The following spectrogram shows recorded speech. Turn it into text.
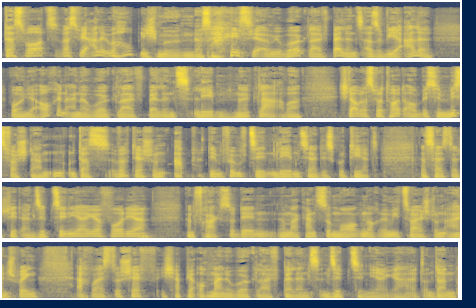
Das Wort, was wir alle überhaupt nicht mögen, das heißt ja irgendwie Work-Life-Balance. Also wir alle wollen ja auch in einer Work-Life-Balance leben, ne? Klar, aber ich glaube, das wird heute auch ein bisschen missverstanden und das wird ja schon ab dem 15. Lebensjahr diskutiert. Das heißt, dann steht ein 17-Jähriger vor dir, dann fragst du den, hör mal, kannst du morgen noch irgendwie zwei Stunden einspringen? Ach, weißt du, Chef, ich habe ja auch meine Work-Life-Balance, ein 17-Jähriger halt. Und dann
